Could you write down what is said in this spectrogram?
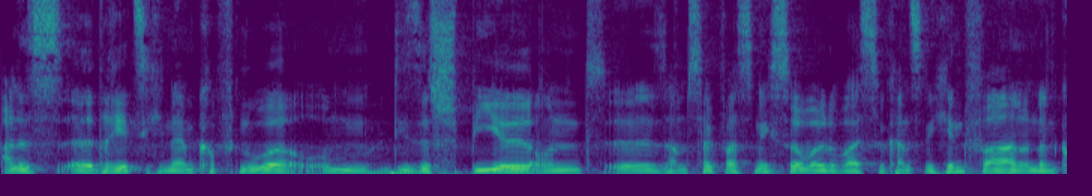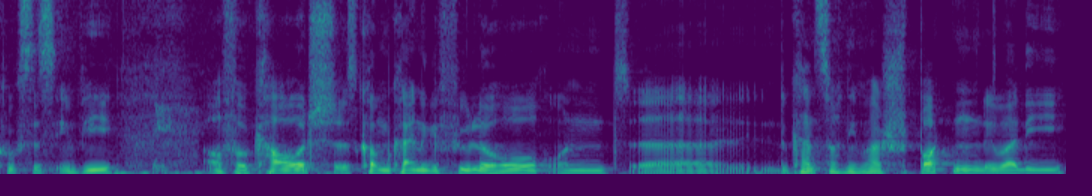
alles äh, dreht sich in deinem Kopf nur um dieses Spiel und äh, Samstag war es nicht so, weil du weißt, du kannst nicht hinfahren und dann guckst du es irgendwie auf der Couch, es kommen keine Gefühle hoch und äh, du kannst doch nicht mal spotten über die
